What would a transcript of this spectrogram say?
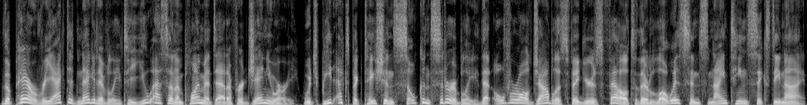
The pair reacted negatively to U.S. unemployment data for January, which beat expectations so considerably that overall jobless figures fell to their lowest since 1969.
